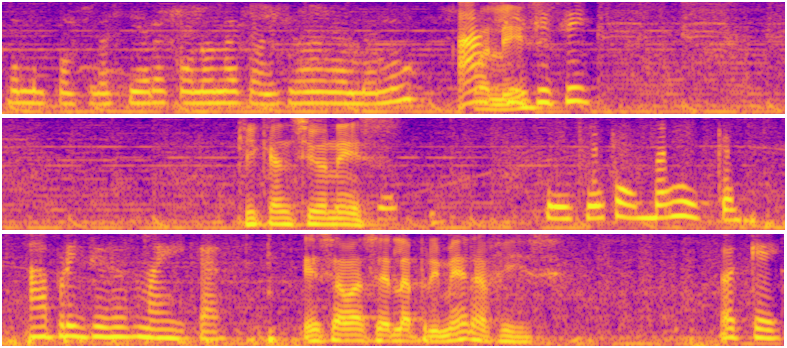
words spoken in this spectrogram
que me complaciera con una canción en el menú. Ah, ¿Cuál sí, es? sí, sí. ¿Qué canción es? Princesa Mágica. Ah, Princesas Mágicas. Esa va a ser la primera, fíjese. Ok.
